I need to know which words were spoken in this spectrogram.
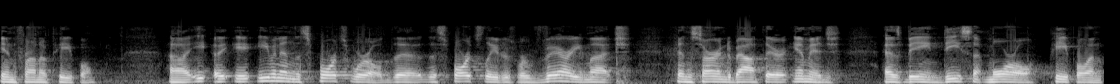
in front of people. Uh, e even in the sports world, the the sports leaders were very much concerned about their image as being decent, moral people. And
